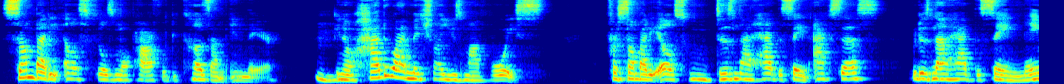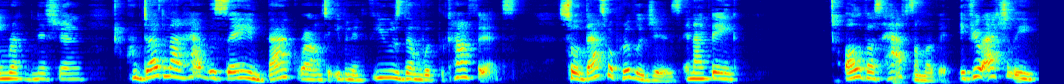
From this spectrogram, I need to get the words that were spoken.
somebody else feels more powerful because I'm in there? Mm-hmm. You know, how do I make sure I use my voice for somebody else who does not have the same access, who does not have the same name recognition, who does not have the same background to even infuse them with the confidence? So that's what privilege is. And I think all of us have some of it. If you're actually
